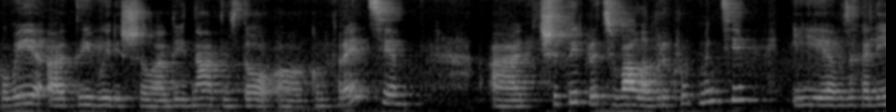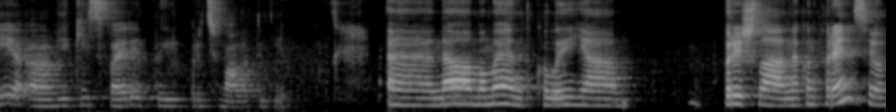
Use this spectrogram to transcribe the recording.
коли е, ти вирішила доєднатись до е, конференції, е, чи ти працювала в рекрутменті і взагалі е, в якій сфері ти працювала тоді? Е, На момент, коли я прийшла на конференцію, е,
